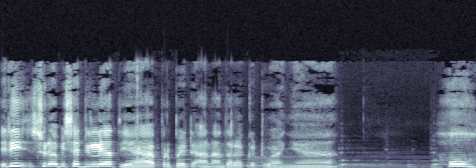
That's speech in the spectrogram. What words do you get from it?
Jadi sudah bisa dilihat ya perbedaan antara keduanya. Huh.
